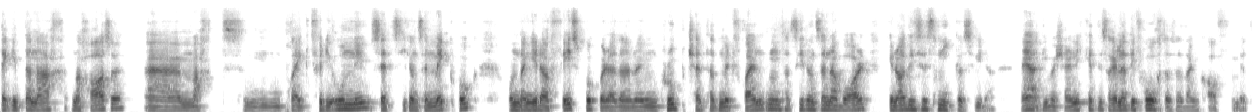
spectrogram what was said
der geht danach nach Hause, äh, macht ein Projekt für die Uni, setzt sich an sein MacBook und dann geht er auf Facebook, weil er dann einen Group-Chat hat mit Freunden und sieht an seiner Wall genau diese Sneakers wieder. Naja, die Wahrscheinlichkeit ist relativ hoch, dass er dann kaufen wird.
